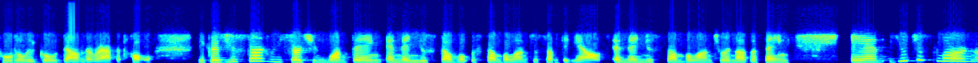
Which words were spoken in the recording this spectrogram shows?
totally go down the rabbit hole because you start researching one thing and then you stumble stumble onto something else and then you stumble onto another thing and you just learn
